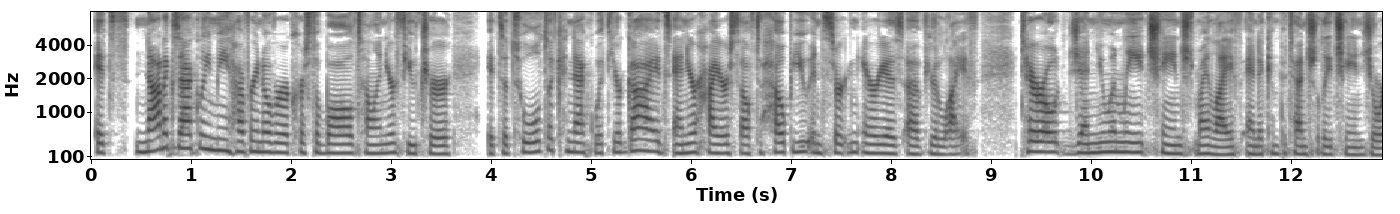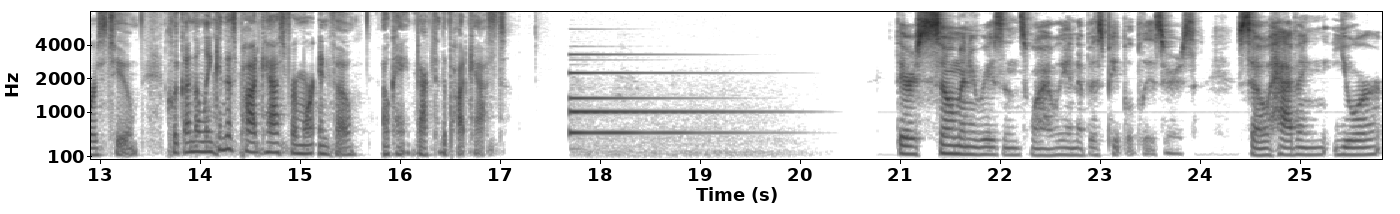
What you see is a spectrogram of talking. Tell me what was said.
It's not exactly me hovering over a crystal ball telling your future. It's a tool to connect with your guides and your higher self to help you in certain areas of your life. Tarot genuinely changed my life and it can potentially change yours too. Click on the link in this podcast for more info. Okay, back to the podcast. There's so many reasons why we end up as people pleasers. So having your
